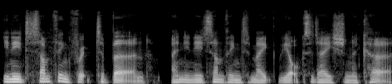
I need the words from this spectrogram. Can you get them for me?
you need something for it to burn, and you need something to make the oxidation occur.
